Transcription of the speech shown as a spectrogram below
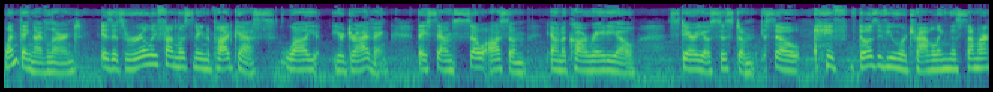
one thing I've learned is it's really fun listening to podcasts while you're driving. They sound so awesome on a car radio stereo system. So, if those of you who are traveling this summer,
